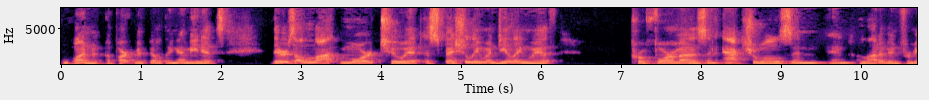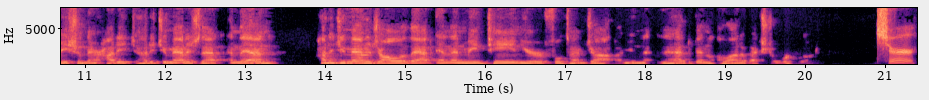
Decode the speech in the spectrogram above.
one apartment building. I mean, it's there's a lot more to it, especially when dealing with pro formas and actuals and and a lot of information there. How did you, how did you manage that? And then how did you manage all of that and then maintain your full time job? I mean, there had to been a lot of extra workload. Sure.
